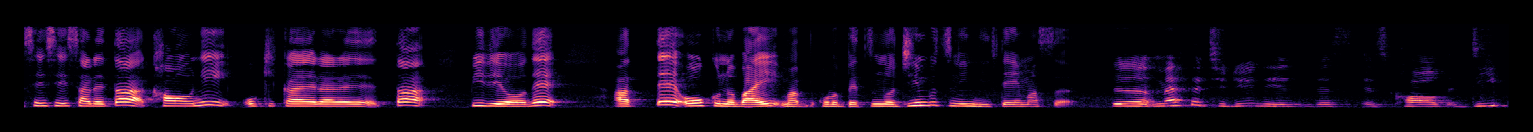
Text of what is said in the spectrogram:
生成された顔に置き換えられたビデオであって、多くの場合、まあ、この別の人物に似ています。The method to do this, is called deep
